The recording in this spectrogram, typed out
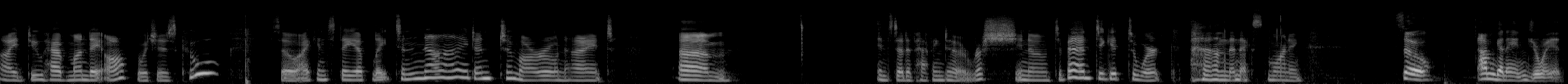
I do have Monday off, which is cool. So I can stay up late tonight and tomorrow night. Um, instead of having to rush, you know, to bed to get to work on the next morning. So I'm going to enjoy it.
